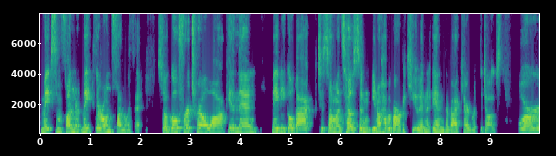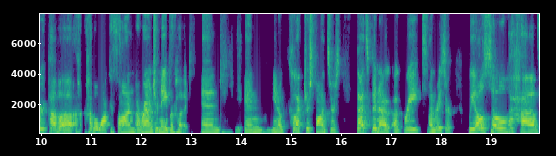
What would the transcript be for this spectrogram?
make some fun make their own fun with it. So go for a trail walk and then maybe go back to someone's house and you know have a barbecue in in the backyard with the dogs or have a have a walkathon around your neighborhood and and you know collect your sponsors. That's been a, a great fundraiser. We also have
